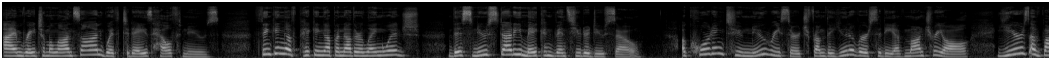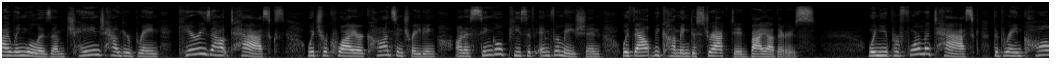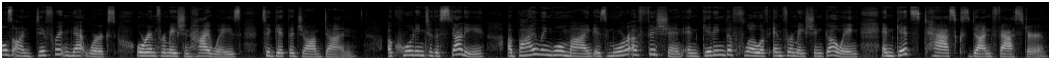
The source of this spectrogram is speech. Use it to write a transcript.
I'm Rachel Melanson with today's health news. Thinking of picking up another language? This new study may convince you to do so. According to new research from the University of Montreal, years of bilingualism change how your brain carries out tasks which require concentrating on a single piece of information without becoming distracted by others. When you perform a task, the brain calls on different networks or information highways to get the job done. According to the study, a bilingual mind is more efficient in getting the flow of information going and gets tasks done faster.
